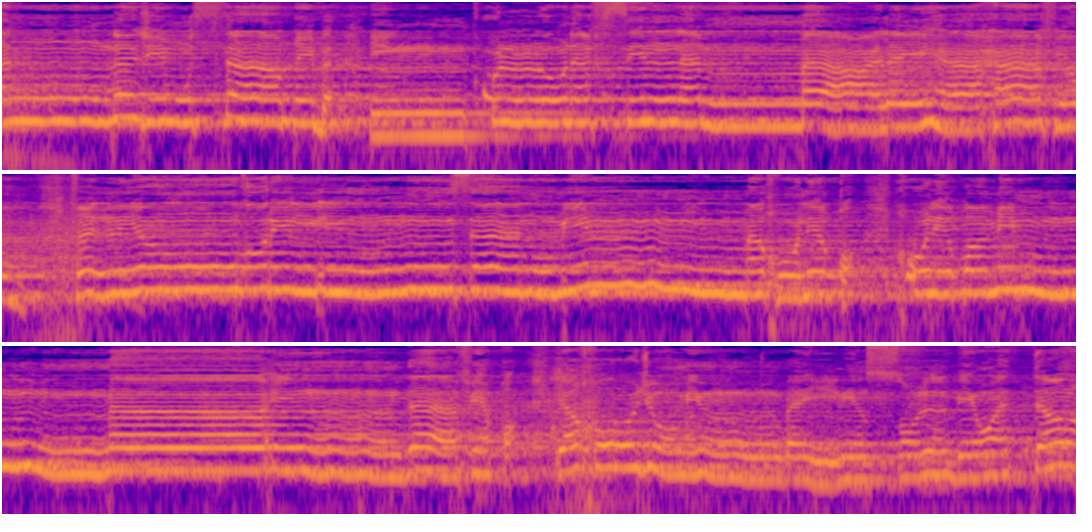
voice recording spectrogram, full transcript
النجم الثاقب إن كل نفس لما عليها حافظ فلينظر الإنسان مما خلق خلق من ماء دافق يخرج من بين الصلب والترائب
